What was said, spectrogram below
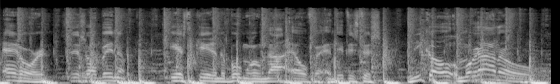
Error. Ze is al binnen. Eerste keer in de Boomroom na 11. En dit is dus Nico Morano.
